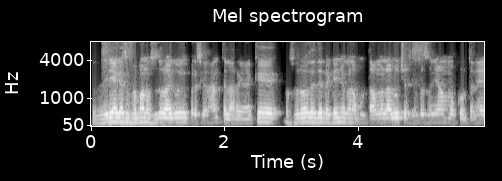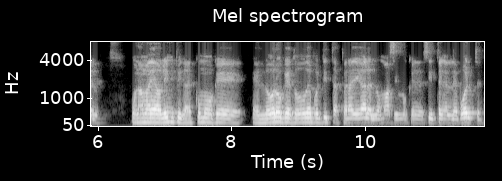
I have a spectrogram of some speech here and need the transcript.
Yo te diría que eso fue para nosotros algo impresionante. La realidad es que nosotros desde pequeños que nos apuntábamos en la lucha siempre soñábamos con tener una medalla olímpica. Es como que el logro que todo deportista espera llegar es lo máximo que existe en el deporte.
